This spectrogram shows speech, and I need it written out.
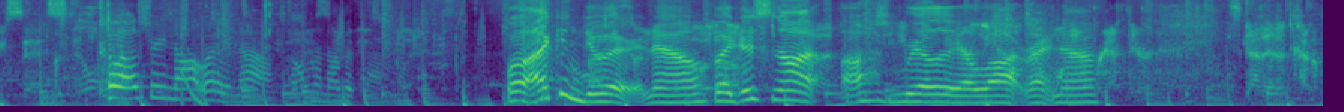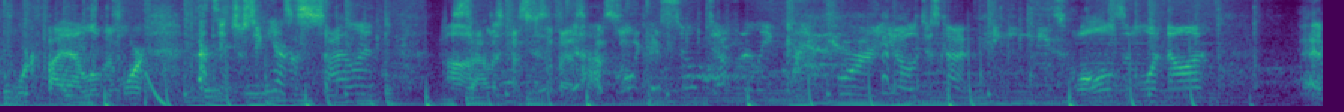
You said, still Tell Ezri not right now. Tell him another time. Well, I can do it now, but just not uh, really a lot right now. He's got to kind of fortify that a little bit more. That's interesting. He has a silent. Um, Silent pistol's the best yeah, pistol in the focus, so definitely great for you know just kind of pinging these walls and whatnot. And,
